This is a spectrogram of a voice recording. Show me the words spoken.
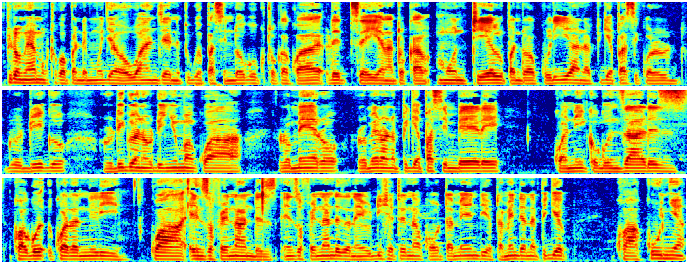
Mpira umehama kutoka upande mmoja wa uwanja inapigwa pasi ndogo kutoka kwa let's say anatoka montiel upande wa kulia anapiga pasi kwa rodrigo rodrigo anarudi nyuma kwa romero romero anapiga pasi mbele kwa nico gonzales kwa, kwa nanili kwa enzo fernandez. Enzo fernandez anairudisha tena kwa otamendi otamendi anapiga kwa akunya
